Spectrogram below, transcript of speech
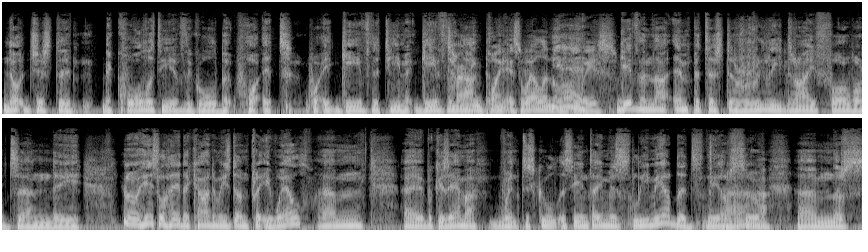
Not just the the quality of the goal, but what it what it gave the team. It gave them turning that point as well in yeah, a lot of ways. Gave them that impetus to really drive forwards. And uh, you know, Hazlehead Academy's done pretty well um, uh, because Emma went to school at the same time as Lee there. Ah. So um, there's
